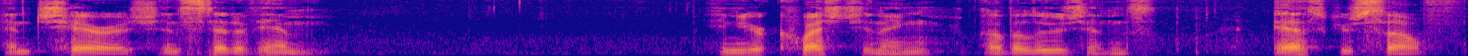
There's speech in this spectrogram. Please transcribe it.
and cherish instead of him. In your questioning of illusions, ask yourself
